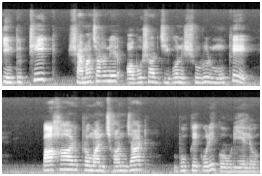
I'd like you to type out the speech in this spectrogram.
কিন্তু ঠিক শ্যামাচরণের অবসর জীবন শুরুর মুখে পাহাড় প্রমাণ ঝঞ্ঝাট বুকে করে গৌরী এলো।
